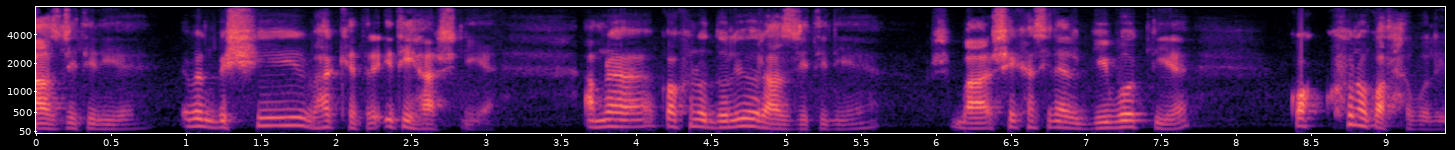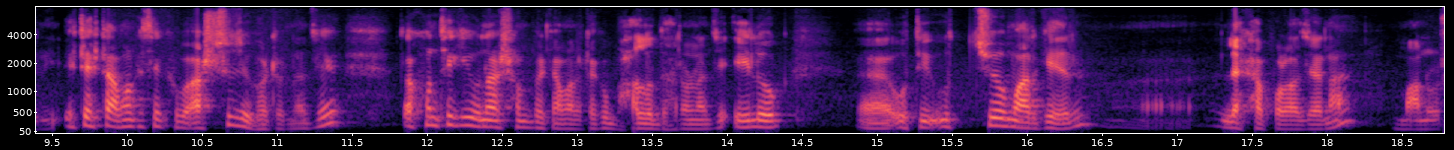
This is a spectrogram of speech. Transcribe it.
রাজনীতি নিয়ে, এবং বেশিরভাগ ক্ষেত্রে ইতিহাস নিয়ে। আমরা কখনো দলীয় রাজনীতি নিয়ে বা শেখ হাসিনার গিবত নিয়ে কখনো কথা বলিনি। এটা একটা আমার কাছে খুব আশ্চর্য ঘটনা যে তখন থেকে ওনার সম্পর্কে আমার একটা খুব ভালো ধারণা যে এই লোক অতি উচ্চ মার্গের লেখাপড়া জানা মানুষ।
